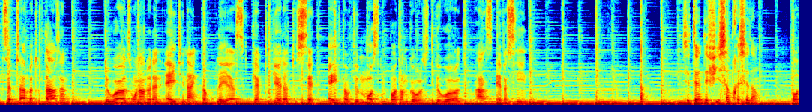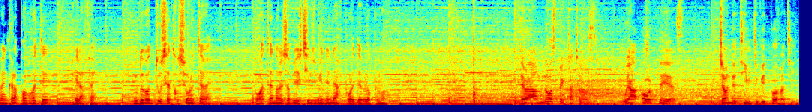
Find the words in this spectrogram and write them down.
In September 2000, the world's 189 top players came together to set eight of the most important goals the world has ever seen. C'était un défi sans précédent pour vaincre la pauvreté et la faim. Nous devons tous être sur le terrain pour atteindre les objectifs du millénaire pour le développement. There are no spectators. We are all players. Join the team to beat poverty.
